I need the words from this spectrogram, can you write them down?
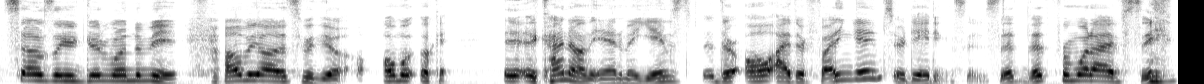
Sounds like a good one to me. I'll be honest with you. Almost okay. It, it kind of on the anime games. They're all either fighting games or dating sims. That, that from what I've seen.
